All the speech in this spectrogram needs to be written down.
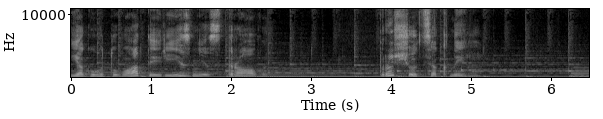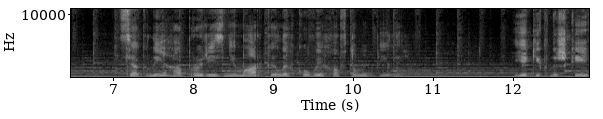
як готувати різні страви. Про що ця книга? Ця книга про різні марки легкових автомобілей. Які книжки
